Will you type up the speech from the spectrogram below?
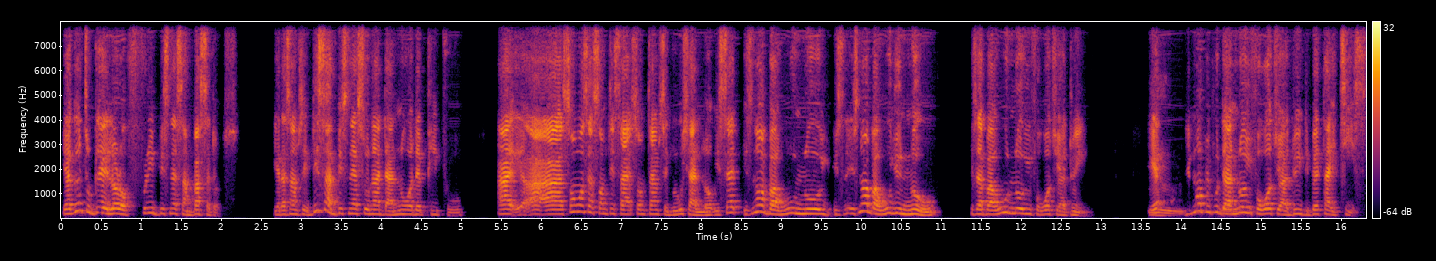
You're going to get a lot of free business ambassadors. Yeah, that's what I'm saying? These are business owners that know other people. I, I, I someone said something sometimes ago, which I love. He said, it's not about who know, it's, it's not about who you know, it's about who know you for what you are doing. Yeah. Mm. The more people that know you for what you are doing, the better it is.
